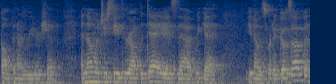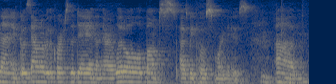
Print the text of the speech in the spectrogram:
bump in our readership. And then what you see throughout the day is that we get, you know, it sort of goes up and then it goes down over the course of the day, and then there are little bumps as we post more news. Um,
